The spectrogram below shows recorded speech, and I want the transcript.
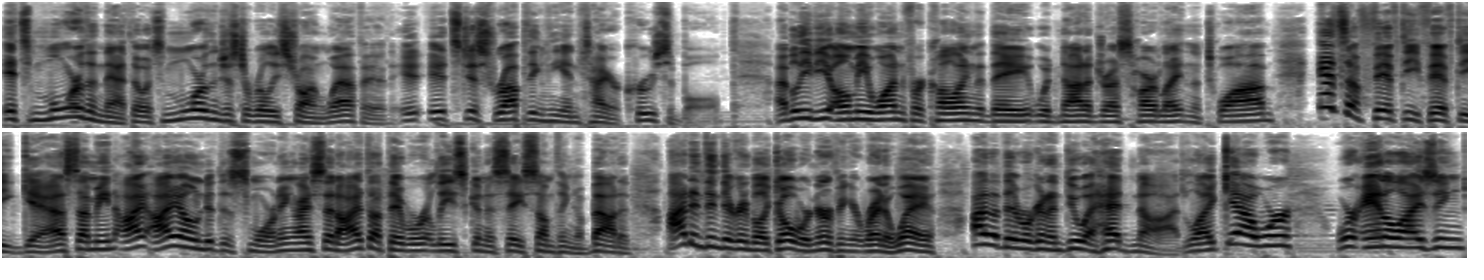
it's more than that, though. It's more than just a really strong weapon. It, it's disrupting the entire Crucible. I believe you owe me one for calling that they would not address Hardlight in the TWAB. It's a 50 50 guess. I mean, I, I owned it this morning. I said I thought they were at least going to say something about it. I didn't think they were going to be like, oh, we're nerfing it right away. I thought they were going to do a head nod. Like, yeah, we're. We're analyzing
